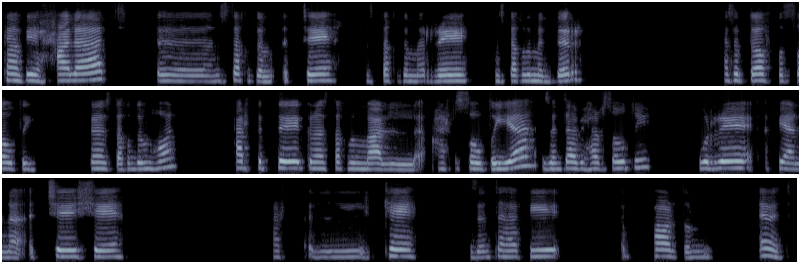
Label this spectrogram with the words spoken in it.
كان في حالات آه، نستخدم الت نستخدم الري نستخدم الدر. حسب التوافق الصوتي كنا نستخدمهن حرف الت كنا نستخدم مع الحرف الصوتية. إذا انتهى بحرف صوتي. والري في عنا تشي شي حرف الكي إذا انتهى في pardon. evet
